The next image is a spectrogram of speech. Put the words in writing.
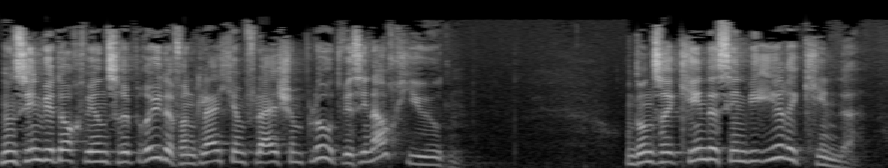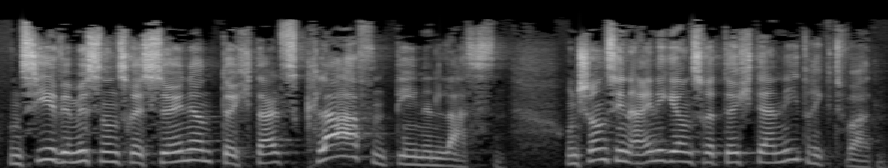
Nun sind wir doch wie unsere Brüder von gleichem Fleisch und Blut. Wir sind auch Juden. Und unsere Kinder sind wie ihre Kinder. Und siehe, wir müssen unsere Söhne und Töchter als Sklaven dienen lassen. Und schon sind einige unserer Töchter erniedrigt worden.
